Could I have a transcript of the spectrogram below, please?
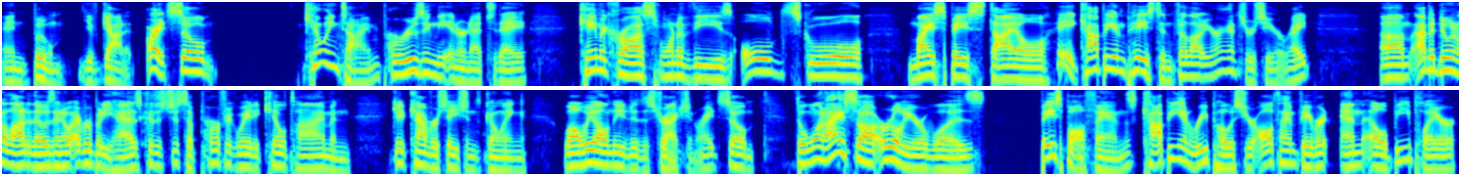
and boom, you've got it. All right, so killing time perusing the internet today, came across one of these old school MySpace style, hey, copy and paste and fill out your answers here, right? Um, I've been doing a lot of those. I know everybody has because it's just a perfect way to kill time and get conversations going while we all need a distraction, right? So the one I saw earlier was baseball fans copy and repost your all-time favorite MLB player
